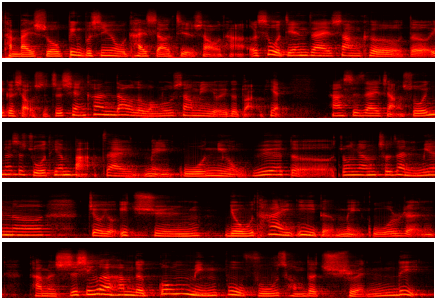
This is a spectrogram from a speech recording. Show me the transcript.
坦白说，并不是因为我开始要介绍他，而是我今天在上课的一个小时之前看到了网络上面有一个短片，他是在讲说，应该是昨天吧，在美国纽约的中央车站里面呢，就有一群犹太裔的美国人，他们实行了他们的公民不服从的权利，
